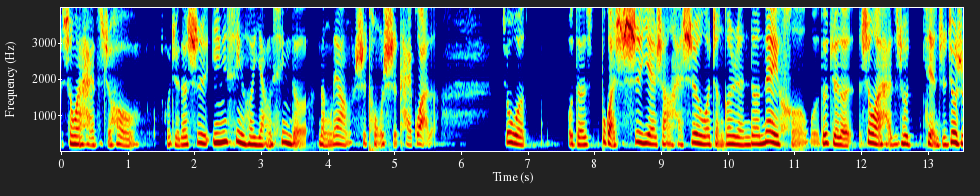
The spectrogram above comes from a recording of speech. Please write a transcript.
生完孩子之后。我觉得是阴性和阳性的能量是同时开挂的。就我我的不管是事业上还是我整个人的内核，我都觉得生完孩子之后简直就是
